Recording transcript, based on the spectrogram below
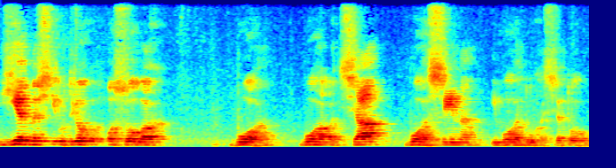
єдності у трьох особах Бога, Бога Отця, Бога Сина і Бога Духа Святого.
